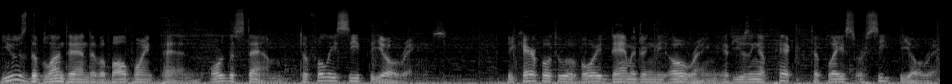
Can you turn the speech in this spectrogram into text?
Use the blunt end of a ballpoint pen or the stem to fully seat the O-rings. Be careful to avoid damaging the O-ring if using a pick to place or seat the O-rings.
